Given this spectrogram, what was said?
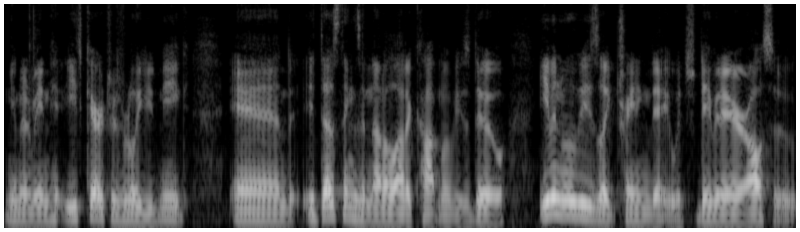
You know what I mean? Each character is really unique, and it does things that not a lot of cop movies do. Even movies like Training Day, which David Ayer also,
